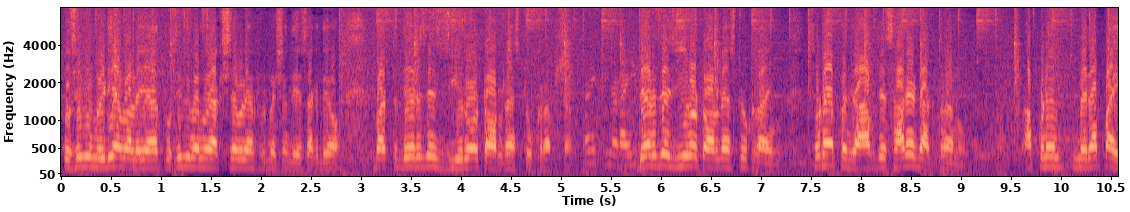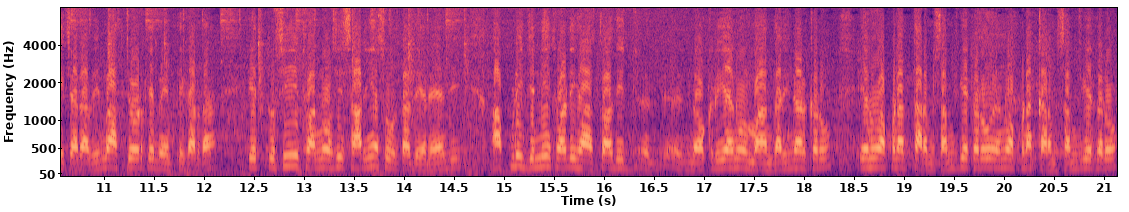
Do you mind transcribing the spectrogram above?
ਤੁਸੀਂ ਵੀ ਮੀਡੀਆ ਵਾਲੇ ਆ ਤੁਸੀਂ ਵੀ ਮੈਨੂੰ ਐਕਸ਼ਨੇਬਲ ਇਨਫੋਰਮੇਸ਼ਨ ਦੇ ਸਕਦੇ ਹੋ but there is a zero tolerance to corruption there is a zero tolerance to crime so ਮੈਂ ਪੰਜਾਬ ਦੇ ਸਾਰੇ ਡਾਕਟਰਾਂ ਨੂੰ ਆਪਣੇ ਮੇਰਾ ਭਾਈਚਾਰਾ ਵੀ ਮੈਂ ਹੱਥ ਜੋੜ ਕੇ ਬੇਨਤੀ ਕਰਦਾ ਕਿ ਤੁਸੀਂ ਤੁਹਾਨੂੰ ਅਸੀਂ ਸਾਰੀਆਂ ਸਹੂਲਤਾਂ ਦੇ ਰਹੇ ਹਾਂ ਜੀ। ਆਪਣੀ ਜਿੰਨੀ ਤੁਹਾਡੀ ਹਸਪਤਾਲ ਦੀ ਨੌਕਰੀ ਹੈ, ਇਹਨੂੰ ਇਮਾਨਦਾਰੀ ਨਾਲ ਕਰੋ। ਇਹਨੂੰ ਆਪਣਾ ਧਰਮ ਸਮਝ ਕੇ ਕਰੋ, ਇਹਨੂੰ ਆਪਣਾ ਕਰਮ ਸਮਝ ਕੇ ਕਰੋ।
